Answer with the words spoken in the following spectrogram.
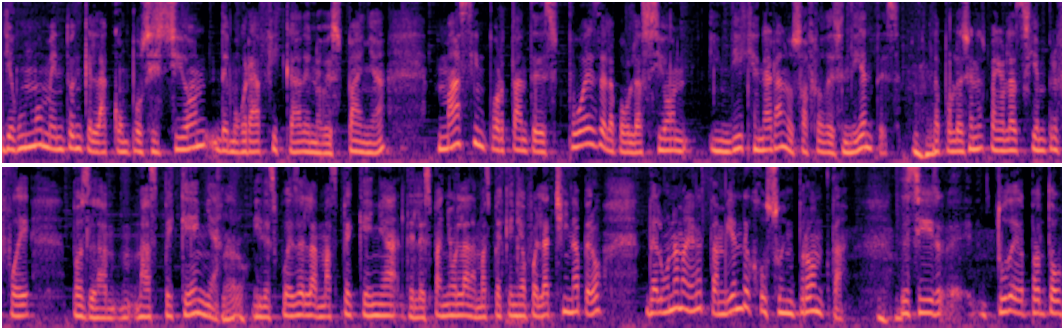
llegó un momento en que la composición demográfica de Nueva España más importante después de la población indígena eran los afrodescendientes. La población española siempre fue pues la más pequeña y después de la más pequeña de la española la más pequeña fue la china, pero de alguna manera también dejó su impronta. Es decir, tú de pronto,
